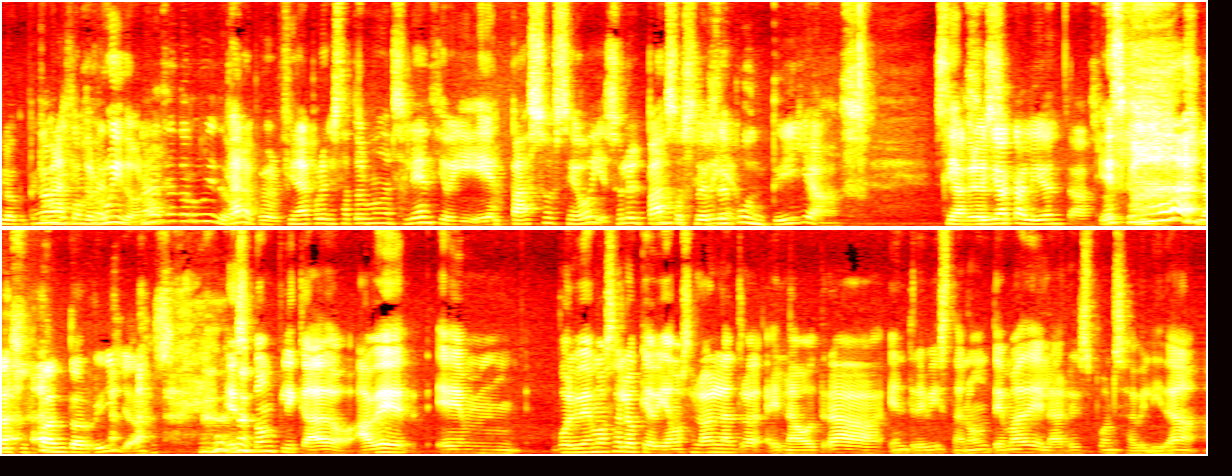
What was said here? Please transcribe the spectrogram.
lo que tengan van que haciendo coger- ruido, van ¿no? haciendo ruido. Claro, pero al final porque está todo el mundo en silencio y el paso se oye, solo el paso pues se es de oye. puntillas. Sí, que pero así ya es, calientas es los- las pantorrillas. es complicado. A ver, em, volvemos a lo que habíamos hablado en la, otra- en la otra entrevista, ¿no? Un tema de la responsabilidad.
